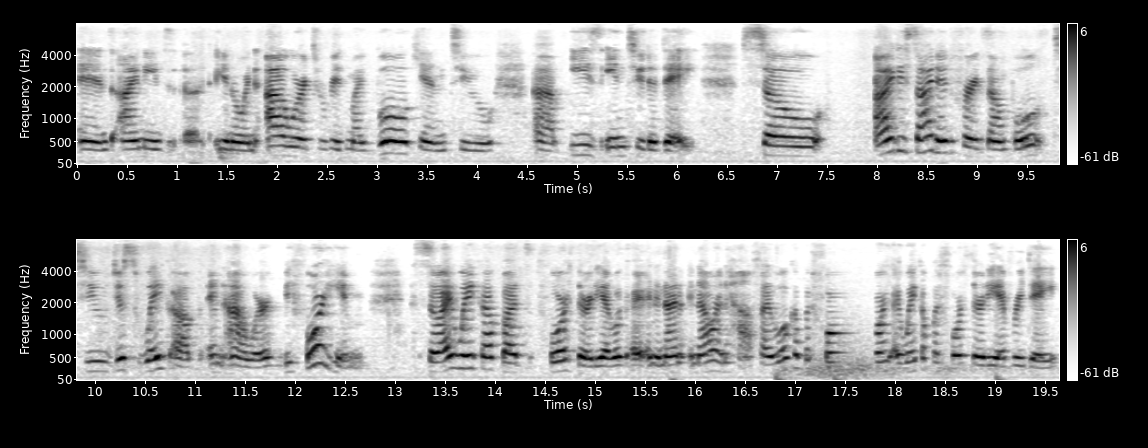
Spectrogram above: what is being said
and I need, uh, you know, an hour to read my book and to uh, ease into the day. So I decided, for example, to just wake up an hour before him. So I wake up at 4:30. I work in an hour and a half. I woke up at 4. I wake up at 4:30 every day.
